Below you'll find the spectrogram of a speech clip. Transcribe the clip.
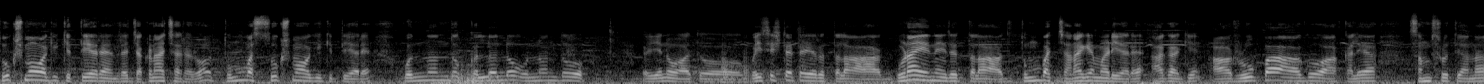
ಸೂಕ್ಷ್ಮವಾಗಿ ಕೆತ್ತಿದ್ದಾರೆ ಅಂದರೆ ಜಕಣಾಚಾರ್ಯರು ತುಂಬ ಸೂಕ್ಷ್ಮವಾಗಿ ಕೆತ್ತಿದ್ದಾರೆ. ಒಂದೊಂದು ಕಲ್ಲಲ್ಲೂ ಒಂದೊಂದು ಏನು ಅದು ವೈಶಿಷ್ಟ್ಯತೆ ಇರುತ್ತಲ್ಲ ಆ ಗುಣ ಏನಿರುತ್ತಲ್ಲ ಅದು ತುಂಬ ಚೆನ್ನಾಗೇ ಮಾಡಿದ್ದಾರೆ. ಹಾಗಾಗಿ ಆ ರೂಪ ಹಾಗೂ ಆ ಕಲೆಯ ಸಂಸ್ಕೃತಿಯನ್ನು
